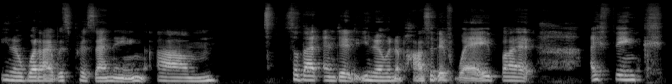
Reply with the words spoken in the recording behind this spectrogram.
you know what I was presenting. Um, so that ended, you know, in a positive way. But I think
